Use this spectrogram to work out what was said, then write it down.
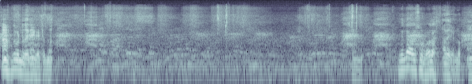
ആ അതുകൊണ്ട് തന്നെയാണ് കെട്ടുന്നത്. ഇതിന്റെ ആവശ്യമുള്ളൂ അല്ലേ? അതേ ഉള്ളൂ. ആ.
